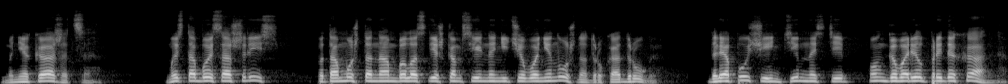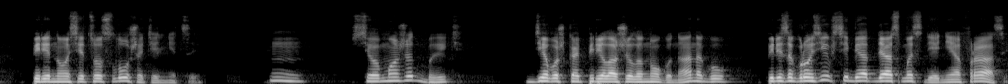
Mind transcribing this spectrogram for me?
«Мне кажется, мы с тобой сошлись, потому что нам было слишком сильно ничего не нужно друг от друга». Для пущей интимности он говорил придыханно, переносицу слушательницы. «Хм, все может быть». Девушка переложила ногу на ногу, перезагрузив себя для осмысления фразы.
